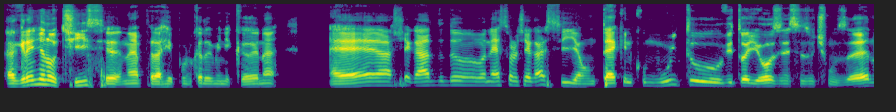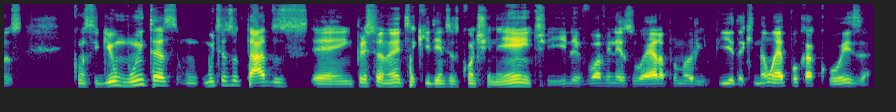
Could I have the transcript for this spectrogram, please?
a, grande notícia, né, para a República Dominicana é a chegada do Néstor Garcia, um técnico muito vitorioso nesses últimos anos, conseguiu muitas, muitos resultados é, impressionantes aqui dentro do continente e levou a Venezuela para uma Olimpíada que não é pouca coisa.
